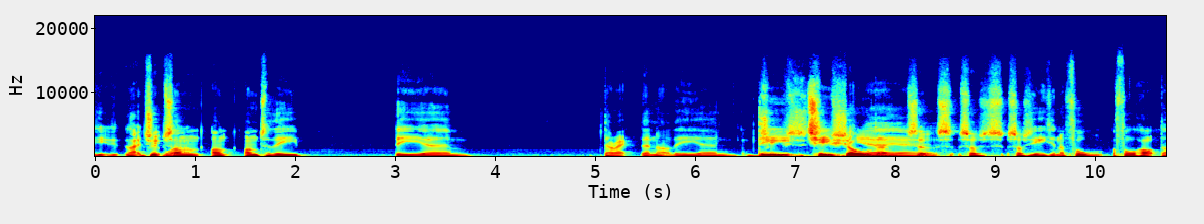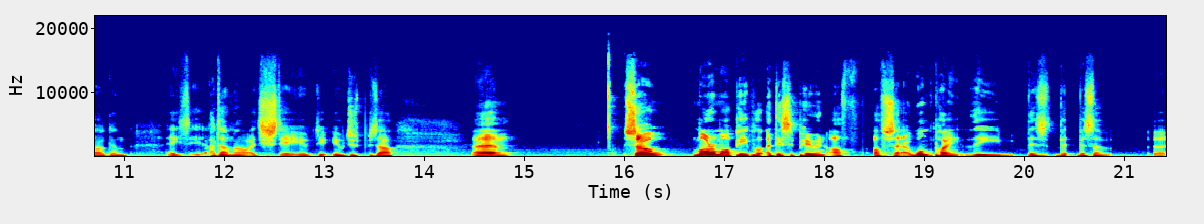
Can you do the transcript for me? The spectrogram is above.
it, it like drips on, on onto the the um direct, uh, not the um, The chief's, chief- shoulder. yeah, yeah, so, so so so she's eating a full a full hot dog and it's it, I don't know. It just it, it, it was just bizarre. Um, so more and more people are disappearing off off set. At one point, the there's there's a uh,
